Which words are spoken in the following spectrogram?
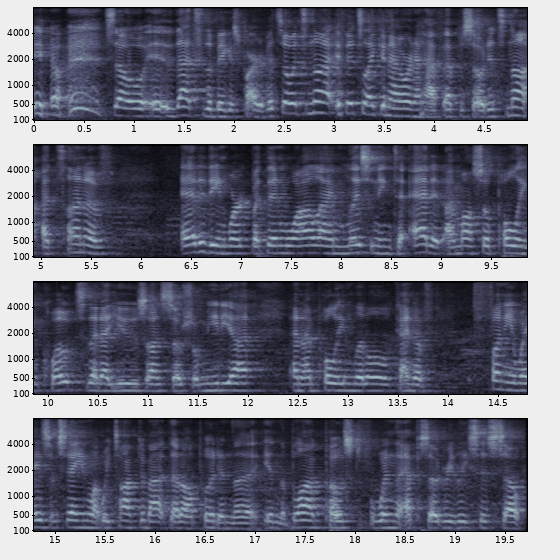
you know, so it, that's the biggest part of it. So it's not if it's like an hour and a half episode, it's not a ton of editing work. But then while I'm listening to edit, I'm also pulling quotes that I use on social media, and I'm pulling little kind of funny ways of saying what we talked about that I'll put in the in the blog post for when the episode releases. So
